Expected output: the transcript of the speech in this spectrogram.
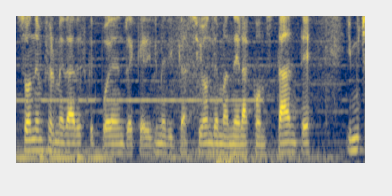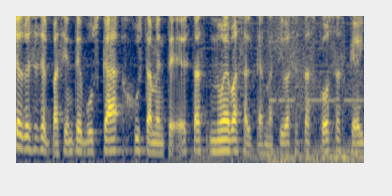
son enfermedades que pueden requerir medicación de manera constante y muchas veces el paciente busca justamente estas nuevas alternativas, estas cosas que él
